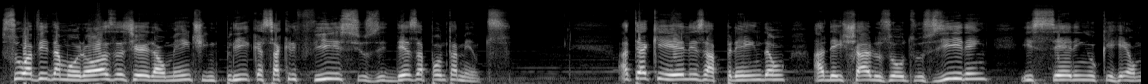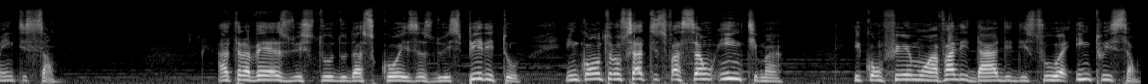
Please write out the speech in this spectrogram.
Sua vida amorosa geralmente implica sacrifícios e desapontamentos, até que eles aprendam a deixar os outros irem e serem o que realmente são. Através do estudo das coisas do espírito, encontram satisfação íntima e confirmam a validade de sua intuição.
